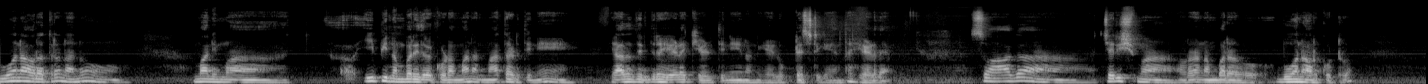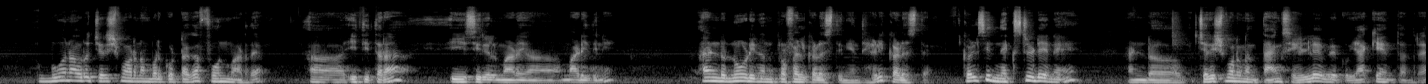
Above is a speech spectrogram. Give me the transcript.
ಭುವನ ಅವ್ರ ಹತ್ರ ನಾನು, ಅಮ್ಮ, ನಿಮ್ಮ ಇ ಪಿ ನಂಬರ್ ಇದ್ರೆ ಕೊಡಮ್ಮ, ನಾನು ಮಾತಾಡ್ತೀನಿ. ಯಾವುದಾದ್ರು ಇದ್ದರೆ ಹೇಳಕ್ಕೆ ಹೇಳ್ತೀನಿ ನನಗೆ ಲುಕ್ ಟೆಸ್ಟ್ಗೆ ಅಂತ ಹೇಳಿದೆ. ಸೊ ಆಗ ಚರಿಷ್ಮಾ ಅವರ ನಂಬರು ಭುವನ ಅವ್ರು ಕೊಟ್ಟರು ಭುವನ ಅವರು ಚರಿಷ್ಮಾ ಅವ್ರ ನಂಬರ್ ಕೊಟ್ಟಾಗ ಫೋನ್ ಮಾಡಿದೆ. ಈ ಥರ ಈ ಸೀರಿಯಲ್ ಮಾಡಿ ಮಾಡಿದ್ದೀನಿ. ಆ್ಯಂಡ್ ನೋಡಿ ನನ್ನ ಪ್ರೊಫೈಲ್ ಕಳಿಸ್ತೀನಿ ಅಂತ ಹೇಳಿ ಕಳಿಸ್ದೆ ಕಳಿಸಿದ ನೆಕ್ಸ್ಟ್ ಡೇನೇ ಆ್ಯಂಡ್ ಚರಿಷ್ಮಾರ್ಗೆ ನಾನು ಥ್ಯಾಂಕ್ಸ್ ಹೇಳಲೇಬೇಕು. ಯಾಕೆ ಅಂತಂದರೆ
